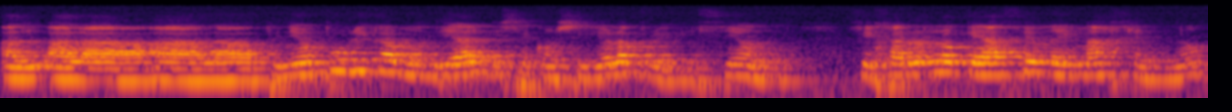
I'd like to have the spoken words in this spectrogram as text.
a, la, opinión pública mundial y se consiguió la prohibición. Fijaros lo que hace una imagen, ¿no?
